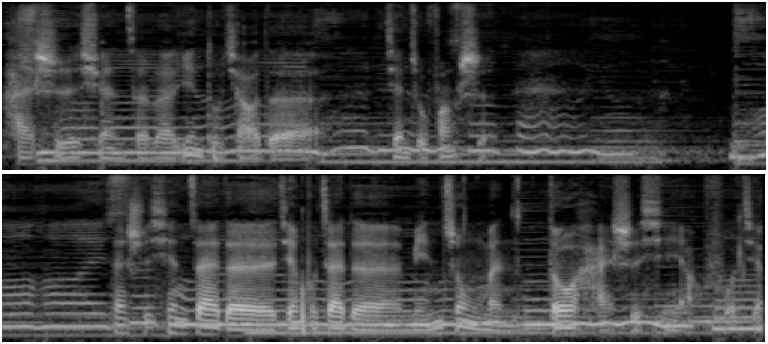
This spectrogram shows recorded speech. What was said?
还是选择了印度教的建筑方式。但是现在的柬埔寨的民众们都还是信仰佛教。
